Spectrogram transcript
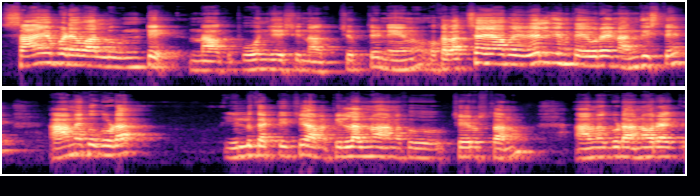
సాయపడే వాళ్ళు ఉంటే నాకు ఫోన్ చేసి నాకు చెప్తే నేను ఒక లక్ష యాభై వేలు కనుక ఎవరైనా అందిస్తే ఆమెకు కూడా ఇల్లు కట్టించి ఆమె పిల్లలను ఆమెకు చేరుస్తాను. ఆమెకు కూడా అనారోగ్య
